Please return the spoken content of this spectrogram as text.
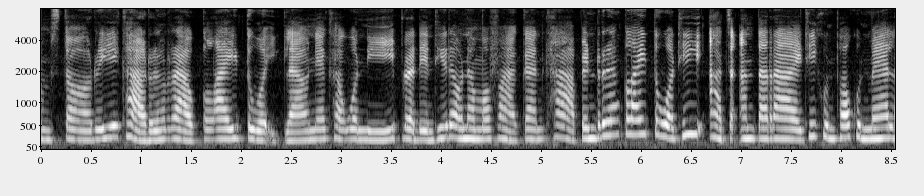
มัมสตอรี่ค่ะเรื่องราวใกล้ตัวอีกแล้วนะคะวันนี้ประเด็นที่เรานำมาฝากกันค่ะ เป็นเรื่องใกล้ตัวที่อาจจะอันตรายที่คุณพ่อคุณแม่ห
